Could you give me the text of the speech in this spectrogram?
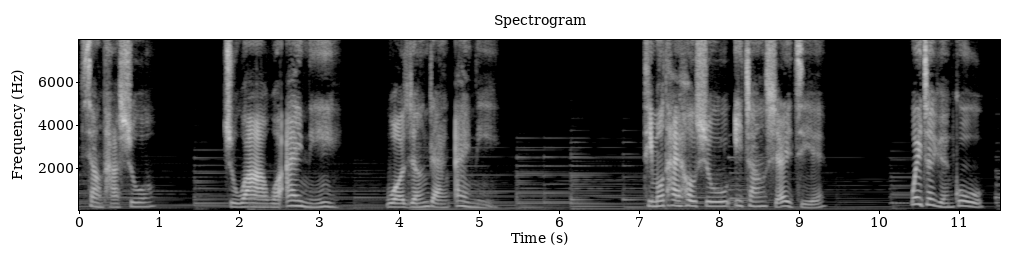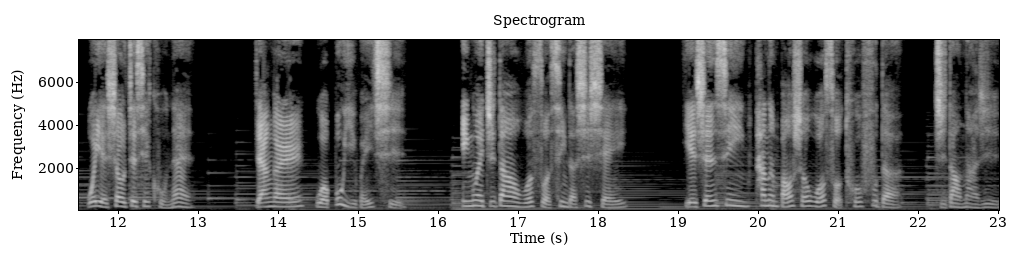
向他说：“主啊，我爱你，我仍然爱你。”提摩太后书一章十二节，为这缘故，我也受这些苦难，然而我不以为耻，因为知道我所信的是谁，也深信他能保守我所托付的。直到那日。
